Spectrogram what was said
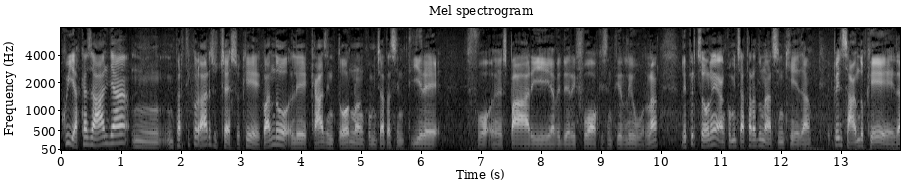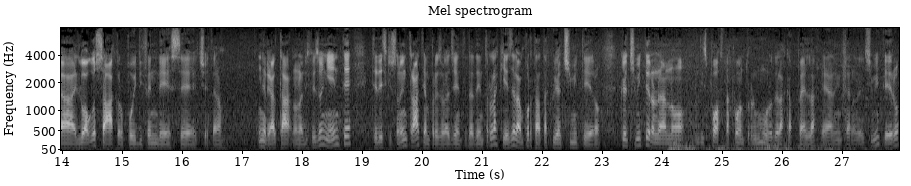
Qui a Casaglia in particolare è successo che quando le case intorno hanno cominciato a sentire fu- eh, spari, a vedere i fuochi, sentire le urla, le persone hanno cominciato a radunarsi in chiesa pensando che la, il luogo sacro poi difendesse, eccetera. In realtà non ha difeso niente, i tedeschi sono entrati, hanno preso la gente da dentro la chiesa e l'hanno portata qui al cimitero. Qui al cimitero ne hanno disposta contro il muro della cappella, che è all'interno del cimitero,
